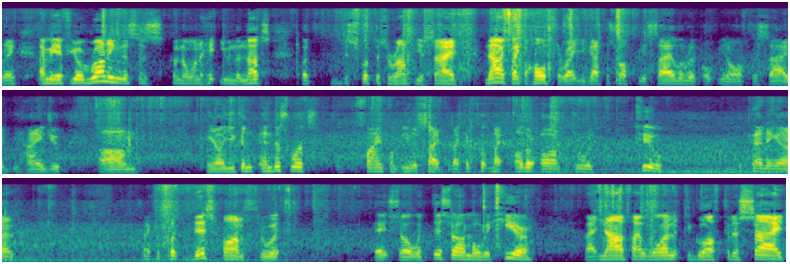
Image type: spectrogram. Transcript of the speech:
string. I mean, if you're running, this is going to want to hit you in the nuts, but just flip this around to your side. Now it's like a holster, right? You got this off to your side a little bit, you know, off the side behind you. Um, you know, you can, and this works fine from either side because I can put my other arm through it too, depending on, so I can put this arm through it. Okay, so with this arm over here, right now if I want it to go off to the side,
